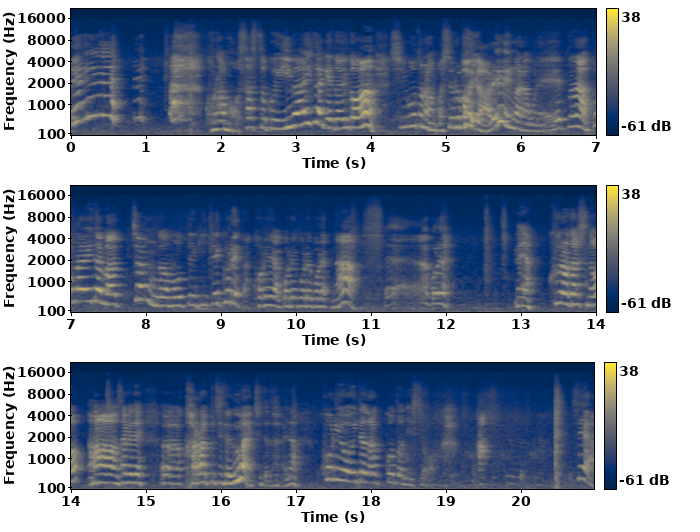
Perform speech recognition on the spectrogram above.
ええー、これはもう早速祝い酒といこん。仕事なんかしてる場合あれへんがなこれ。えっとなこの間まっちゃんが持ってきてくれた。これやこれこれこれ。なあえー、これ。ねや蔵出しのああ酒で辛口でうまいっつってたからな。これをいただくことにしようか。あせや。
